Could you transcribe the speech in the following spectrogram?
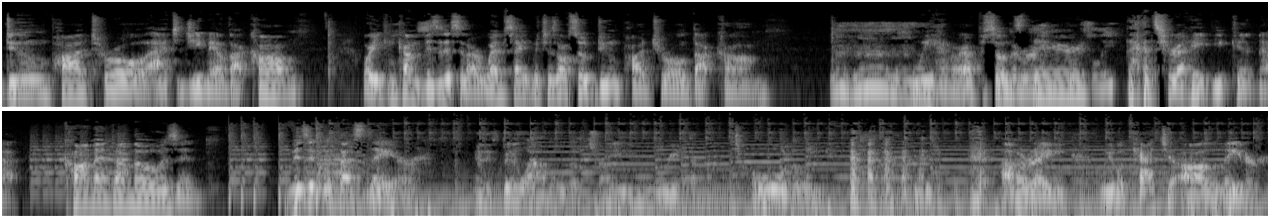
doompodtrol at gmail.com. Or you can come visit us at our website, which is also doompodtrol.com. Mm-hmm. We have our episodes running, there. hopefully. That's right. You can uh, comment on those and visit with us there. And it's been a while, but we'll try to read them. Totally. Alrighty. We will catch you all later.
